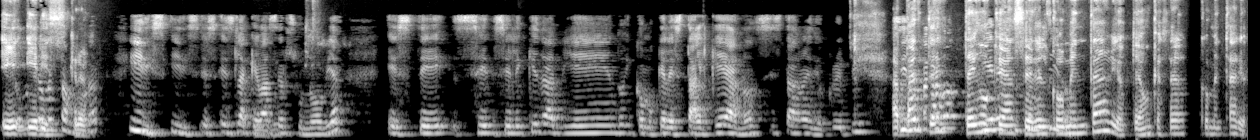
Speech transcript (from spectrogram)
Iris, creo. Iris, Iris, es, es, la que va a ser su novia este, se, le queda viendo y como que le stalkea, ¿no? Sí está medio creepy. Aparte, tengo que hacer el comentario, tengo que hacer el comentario.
